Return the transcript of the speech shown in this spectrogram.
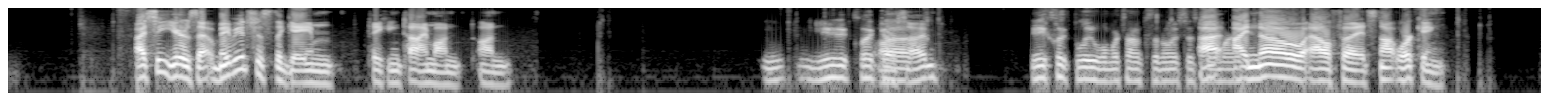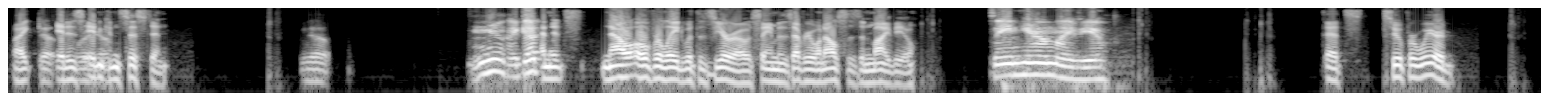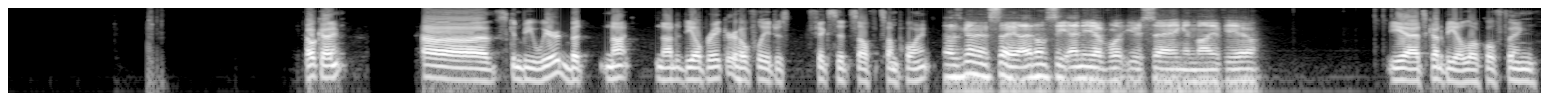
I see yours that maybe it's just the game taking time on on You you need to click. our Uh, side. you need to click blue one more time because the noise says. I, I know Alpha, it's not working. Like Yep, it is there you go. inconsistent, Yeah. Yeah, I got and it's now overlaid with the zero, same as everyone else's in my view. same here on my view. That's super weird. Okay. Uh, it's gonna be weird, but not not a deal breaker. Hopefully, it just fixes itself at some point. I was gonna say I don't see any of what you're saying in my view. Yeah, it's got to be a local thing.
